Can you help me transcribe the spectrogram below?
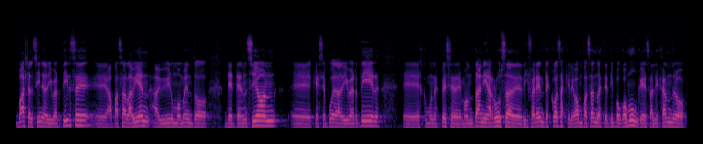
vaya al cine a divertirse, eh, a pasarla bien, a vivir un momento de tensión, eh, que se pueda divertir. Eh, es como una especie de montaña rusa de diferentes cosas que le van pasando a este tipo común, que es Alejandro,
